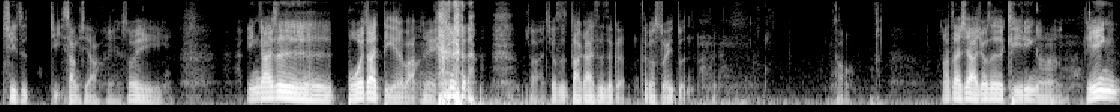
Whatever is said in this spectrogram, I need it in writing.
七十几上下，所以应该是不会再跌了吧？对，就是大概是这个这个水准。好，那再下就是麒麟啊，麒麟。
